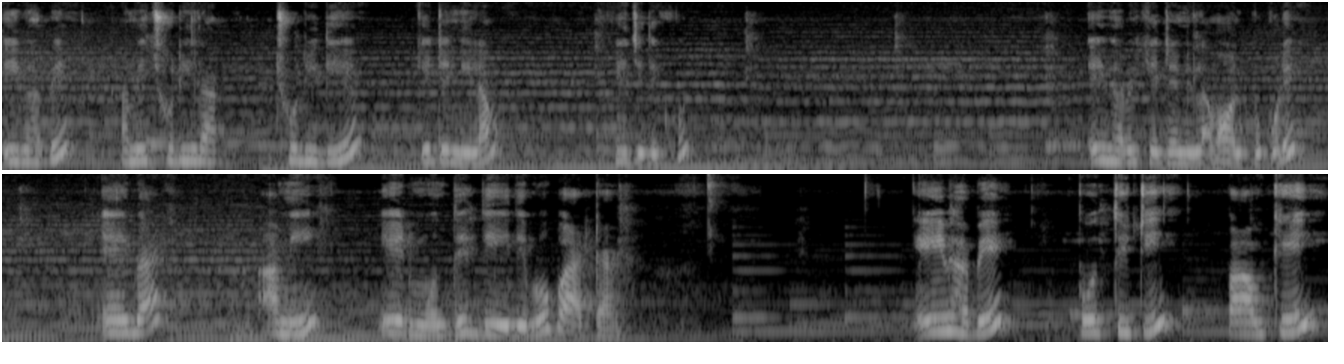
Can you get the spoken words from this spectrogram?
এইভাবে আমি ছুরি রাখ ছুরি দিয়ে কেটে নিলাম। এই যে দেখুন। এইভাবে কেটে নিলাম অল্প করে। এইবার আমি এর মধ্যে দিয়ে দেব বাটার। এইভাবে প্রতিটি পাউকেই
